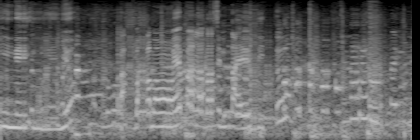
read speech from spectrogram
init mo nyo. Baka mamaya palakasin tayo dito.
